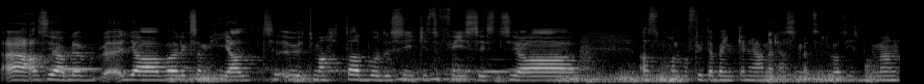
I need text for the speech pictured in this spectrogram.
Uh, alltså jag, blev, jag var liksom helt utmattad både psykiskt och fysiskt så jag alltså, håller på att flytta bänken i andra klassrummet så det låter inte mycket men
